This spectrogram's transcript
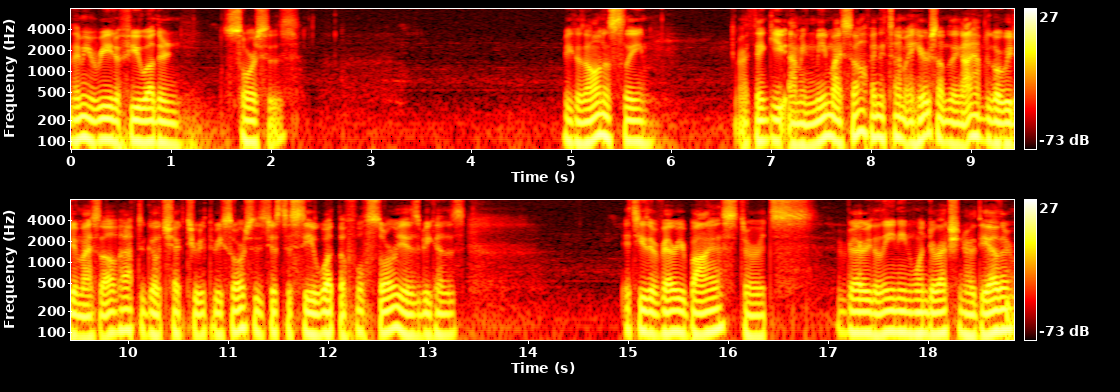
Let me read a few other sources. Because honestly, I think you, I mean, me myself, anytime I hear something, I have to go read it myself. I have to go check two or three sources just to see what the full story is because it's either very biased or it's very leaning one direction or the other.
